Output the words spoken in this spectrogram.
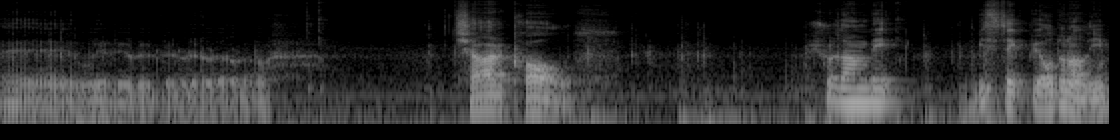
Ee, Charcoal. Şuradan bir bir stek bir odun alayım.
